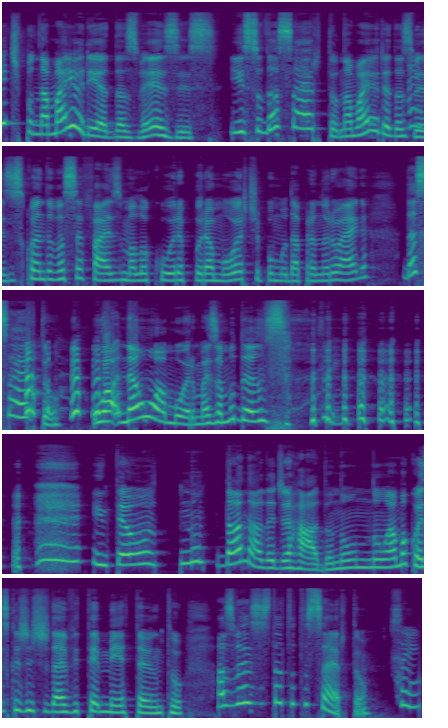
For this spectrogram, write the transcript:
E, tipo, na maioria das vezes, isso dá certo. Na maioria das vezes, quando você faz uma loucura por amor, tipo mudar pra Noruega, dá certo. O não o amor, mas a mudança. Sim. Então, não dá nada de errado. Não, não é uma coisa que a gente deve temer tanto. Às vezes dá tudo certo. Sim.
